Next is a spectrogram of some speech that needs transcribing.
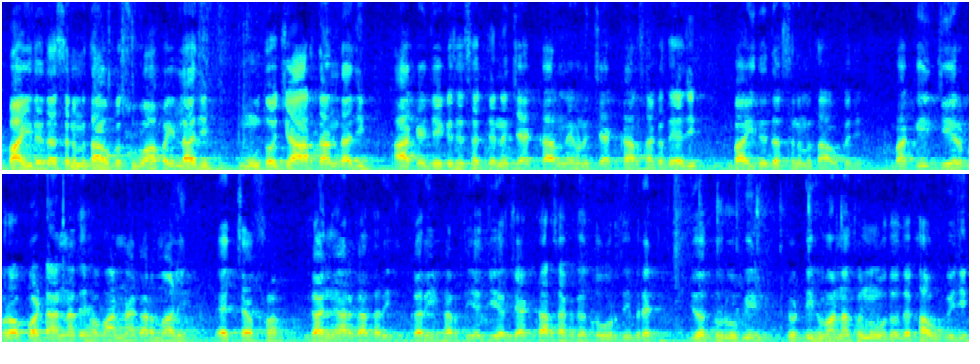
ਬਾਈ ਦੇ ਦੱਸਣ ਮੁਤਾਬਕ ਸੂਆ ਪਹਿਲਾ ਜੀ ਮੂੰਹ ਤੋਂ ਚਾਰ ਦੰਦ ਆ ਜੀ। ਆ ਕੇ ਜੇ ਕਿਸੇ ਸੱਜਣ ਨੇ ਚੈੱਕ ਕਰਨੇ ਹੁਣ ਚੈੱਕ ਕਰ ਸਕਦੇ ਆ ਜੀ। ਬਾਈ ਦੇ ਦੱਸਣ ਮੁਤਾਬਕ ਜੀ। ਬਾਕੀ ਜੇਰ ਪ੍ਰੋਪਰ ਡਾਨਾ ਤੇ ਹਵਾਨਾ ਕਰਮ ਵਾਲੀ ਐਚ ਐਫ ਗਾਈਆਂ ਕਰੀ ਫਿਰਦੀ ਹੈ। ਜੇਰ ਚੈੱਕ ਕਰ ਸਕਦੇ ਹੋ ਤੋਰ ਦੀ ਵੀਰੇ। ਜਦੋਂ ਤੁਰੂਗੀ, ਚੁੱਟੀ ਹਵਾਨਾ ਤੁਹਾਨੂੰ ਉਦੋਂ ਦਿਖਾਊਗੀ ਜੀ।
